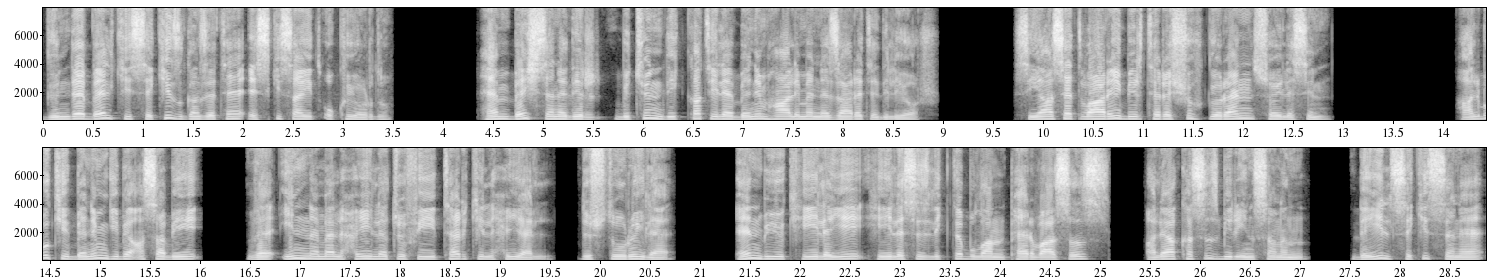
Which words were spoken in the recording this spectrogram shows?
günde belki sekiz gazete eski Said okuyordu. Hem beş senedir bütün dikkat ile benim halime nezaret ediliyor. Siyasetvari bir tereşüh gören söylesin. Halbuki benim gibi asabi ve innemel hiletu fi terkil hiyel düsturu ile en büyük hileyi hilesizlikte bulan pervasız, alakasız bir insanın değil sekiz sene,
